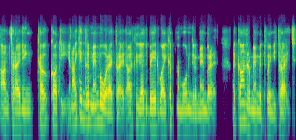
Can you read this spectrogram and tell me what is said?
I'm trading COTI and I can remember what I trade. I can go to bed, wake up in the morning, remember it. I can't remember 20 trades.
